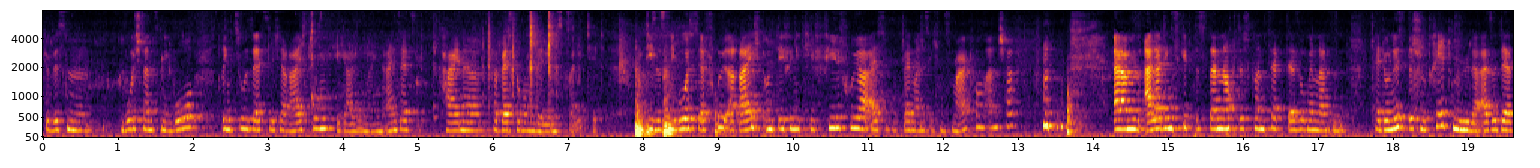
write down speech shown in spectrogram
gewissen Wohlstandsniveau bringt zusätzlicher Reichtum, egal wie man ihn einsetzt, keine Verbesserung der Lebensqualität. Und dieses Niveau ist sehr früh erreicht und definitiv viel früher, als wenn man sich ein Smart Home anschafft. ähm, allerdings gibt es dann noch das Konzept der sogenannten hedonistischen Tretmühle. Also der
